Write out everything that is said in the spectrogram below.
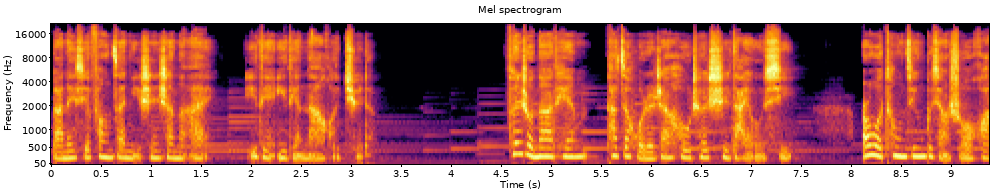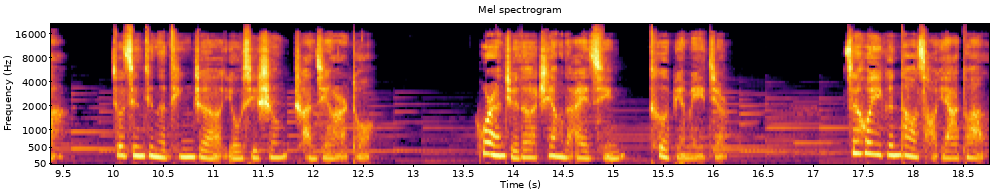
把那些放在你身上的爱一点一点拿回去的。分手那天，他在火车站候车室打游戏，而我痛经不想说话，就静静地听着游戏声传进耳朵。忽然觉得这样的爱情特别没劲儿，最后一根稻草压断了。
